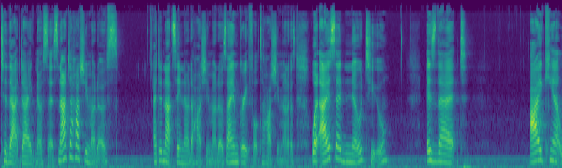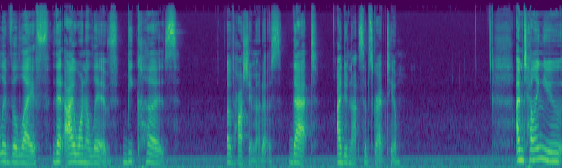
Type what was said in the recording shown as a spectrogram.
to that diagnosis, not to Hashimoto's. I did not say no to Hashimoto's. I am grateful to Hashimoto's. What I said no to is that I can't live the life that I want to live because of Hashimoto's. That I do not subscribe to. I'm telling you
